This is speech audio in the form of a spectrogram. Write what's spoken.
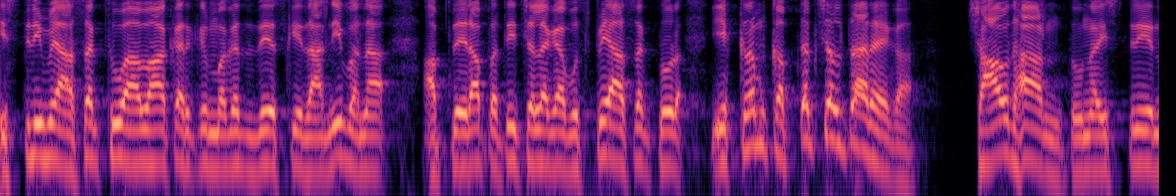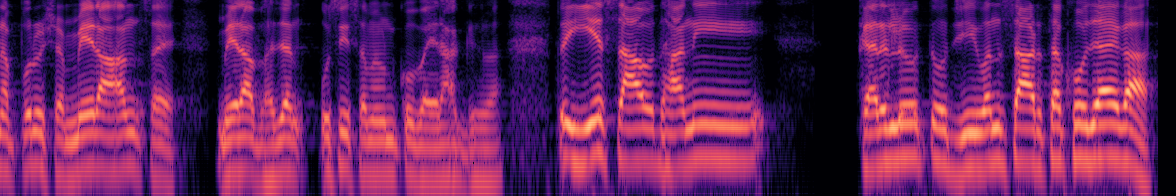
स्त्री में आसक्त हुआ, अब आवा करके मगध देश की रानी बना। अब तेरा पति चला गया उस पर आसक्त हो रहा। ये क्रम कब तक चलता रहेगा? सावधान, तू न स्त्री, न पुरुष है। मेरा हंस है, मेरा भजन। उसी समय उनको वैराग्य हुआ। तो ये सावधानी कर लो तो जीवन सार्थक हो जाएगा।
